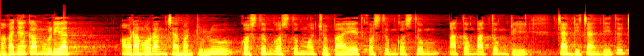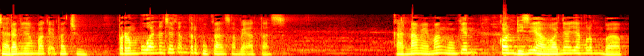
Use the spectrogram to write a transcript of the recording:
Makanya kamu lihat orang-orang zaman dulu kostum-kostum Mojopahit, kostum-kostum patung-patung di candi-candi itu jarang yang pakai baju. Perempuan aja kan terbuka sampai atas. Karena memang mungkin kondisi hawanya yang lembab.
